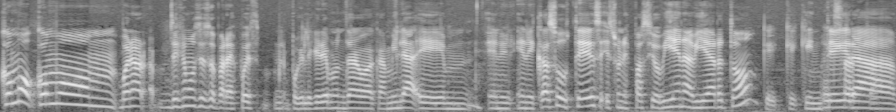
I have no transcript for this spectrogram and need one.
¿Cómo, cómo, bueno, dejemos eso para después, porque le quería preguntar algo a Camila. Eh, en, el, en el caso de ustedes es un espacio bien abierto, que, que, que integra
